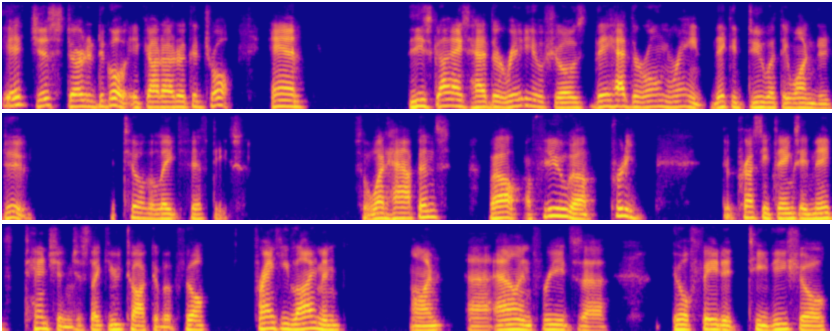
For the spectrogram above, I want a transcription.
it just started to go. It got out of control. And these guys had their radio shows. They had their own reign. They could do what they wanted to do until the late 50s. So what happens? Well, a few uh, pretty depressing things. It makes tension, just like you talked about, Phil. Frankie Lymon on uh, Alan Freed's uh, ill-fated TV show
